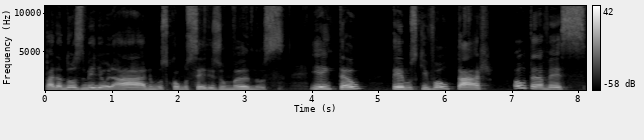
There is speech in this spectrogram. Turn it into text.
para nos melhorarmos como seres humanos. E então temos que voltar outra vez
